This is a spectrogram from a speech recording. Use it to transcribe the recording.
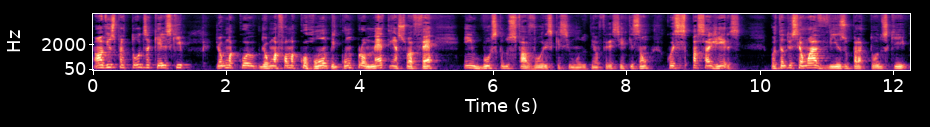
É um aviso para todos aqueles que de alguma, de alguma forma corrompem, comprometem a sua fé em busca dos favores que esse mundo tem a oferecer, que são coisas passageiras. Portanto, isso é um aviso para todos que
